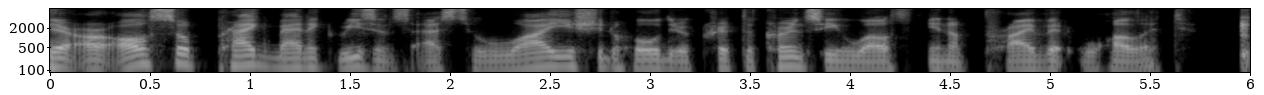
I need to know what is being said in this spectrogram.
there are also pragmatic reasons as to why you should hold your cryptocurrency wealth in a private wallet.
